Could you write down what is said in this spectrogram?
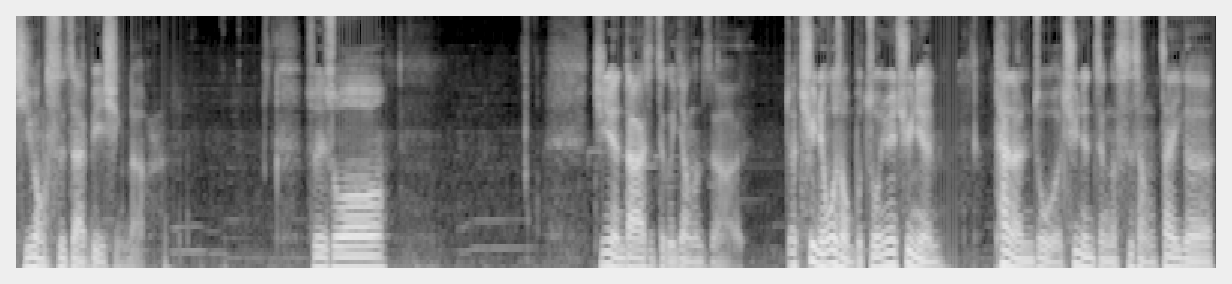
希望势在必行的，所以说，今年大概是这个样子啊。那去年为什么不做？因为去年太难做了。去年整个市场在一个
